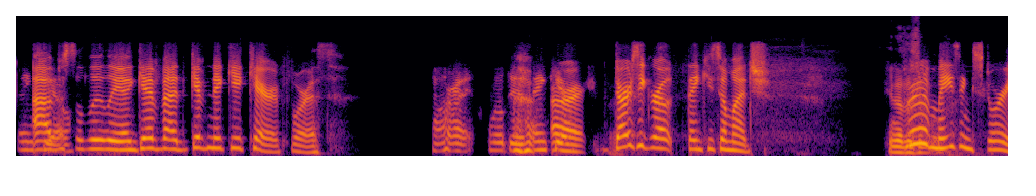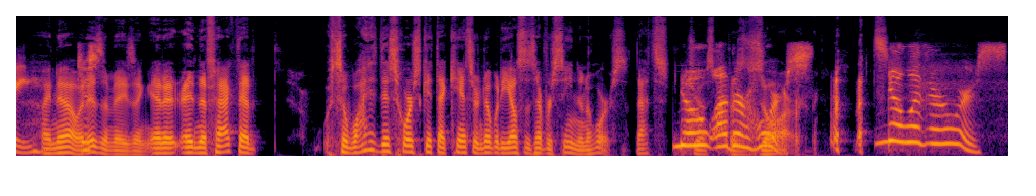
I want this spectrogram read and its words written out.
Thank you. absolutely and give uh, give nikki a carrot for us All right, we'll do. Thank you. all right darcy grote thank you so much You know, what there's an amazing story I know it Just- is amazing, and it, and the fact that so why did this horse get that cancer nobody else has ever seen in a horse? That's no just other bizarre. horse no other horse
